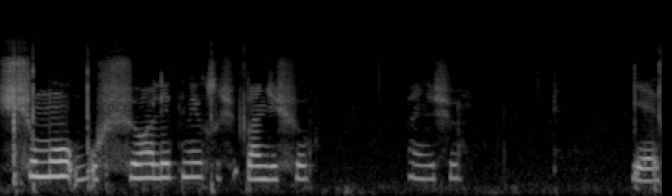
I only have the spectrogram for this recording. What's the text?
Şu mu? Bu şu alet mi yoksa şu? Bence şu. Bence şu. Yes.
